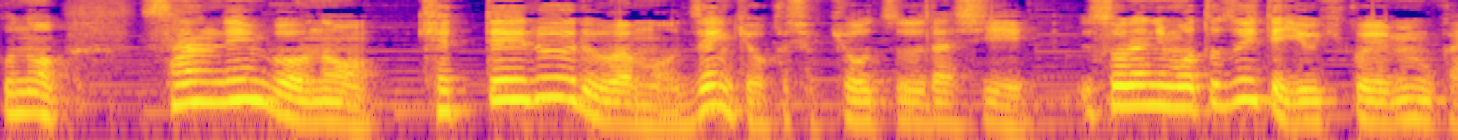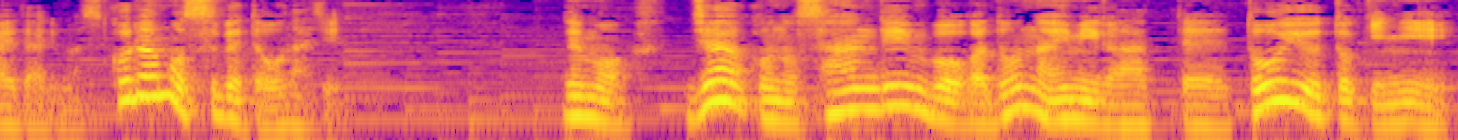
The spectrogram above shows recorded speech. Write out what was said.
この三輪棒の決定ルールはもう全教科書共通だし、それに基づいて有機暦も書いてあります。これはもうすべて同じ。でも、じゃあこの三輪棒がどんな意味があって、どういう時に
